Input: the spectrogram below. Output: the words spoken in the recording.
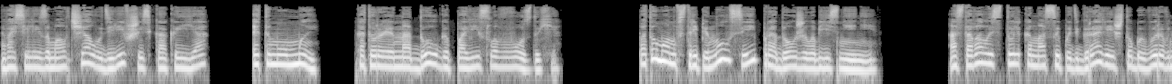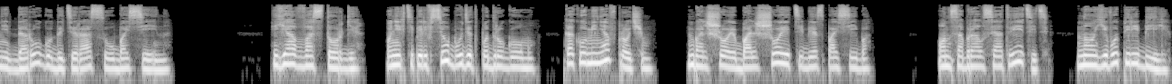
Василий замолчал, удивившись, как и я, этому «мы», которое надолго повисло в воздухе. Потом он встрепенулся и продолжил объяснение. Оставалось только насыпать гравий, чтобы выровнять дорогу до террасы у бассейна. Я в восторге. У них теперь все будет по-другому. Как и у меня, впрочем. Большое-большое тебе спасибо». Он собрался ответить, но его перебили.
